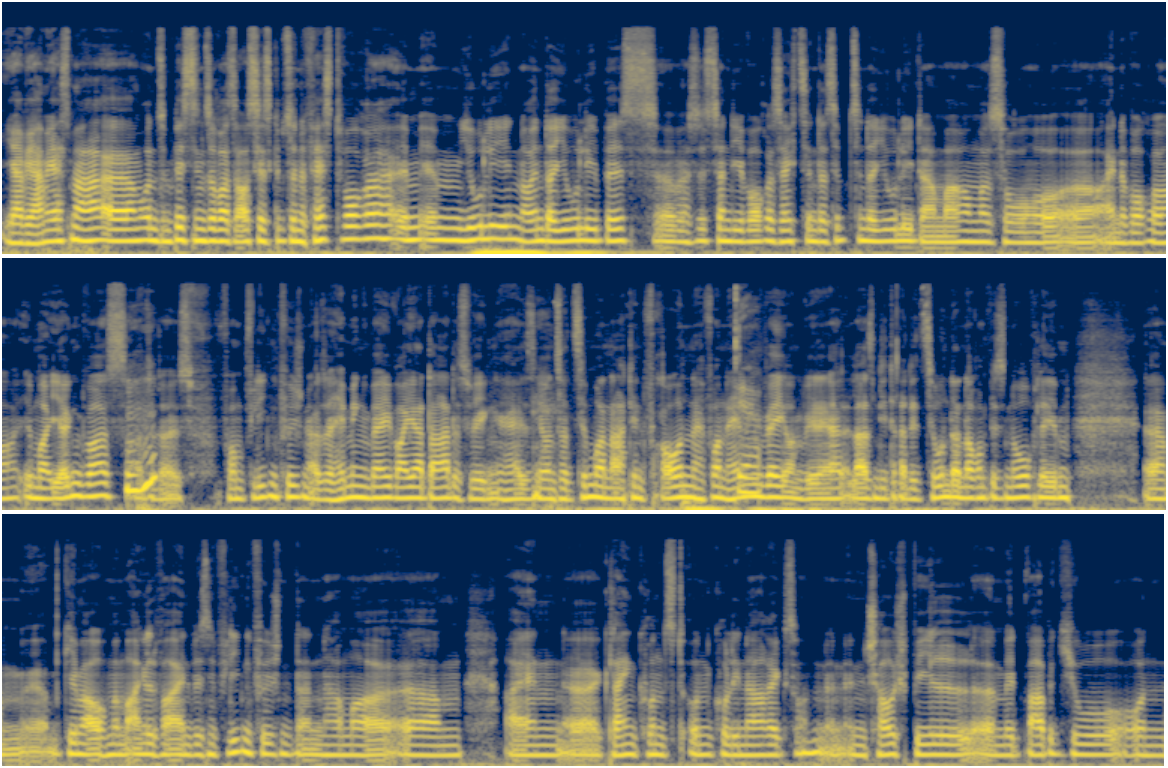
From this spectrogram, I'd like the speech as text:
ja, wir haben erstmal ähm, uns ein bisschen sowas aus. Es gibt so eine Festwoche im, im Juli, 9. Juli bis, äh, was ist dann die Woche, 16., 17. Juli. Da machen wir so äh, eine Woche immer irgendwas. Mhm. Also da ist vom Fliegenfischen, also Hemingway war ja da, deswegen ist ja unser Zimmer nach den Frauen von Hemingway und wir lassen die Tradition dann noch ein bisschen hochleben. Ähm, gehen wir auch mit dem Angelverein ein bisschen Fliegenfischen. Dann haben wir ähm, ein äh, Kleinkunst und Kulinarik, so ein, ein Schauspiel äh, mit Barbecue und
